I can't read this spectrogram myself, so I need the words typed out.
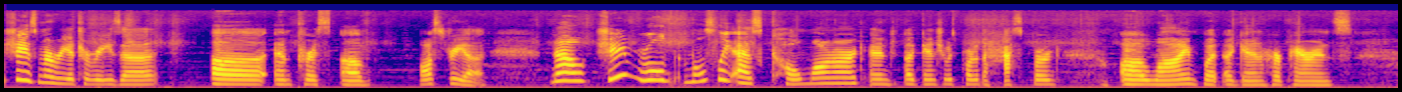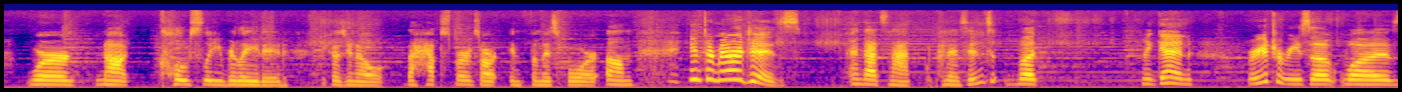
She's Maria Theresa, uh, Empress of Austria. Now, she ruled mostly as co monarch, and again, she was part of the Habsburg uh, line, but again, her parents were not closely related because, you know, the Habsburgs are infamous for um, intermarriages, and that's not pleasant. But again, Maria Theresa was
